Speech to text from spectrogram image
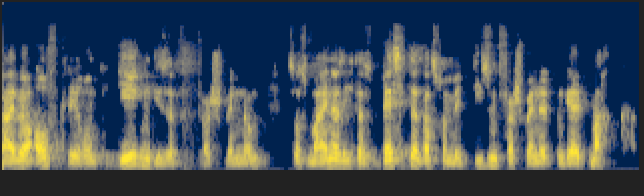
betreibe Aufklärung gegen diese Verschwendung. Das ist aus meiner Sicht das Beste, was man mit diesem verschwendeten Geld machen kann.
